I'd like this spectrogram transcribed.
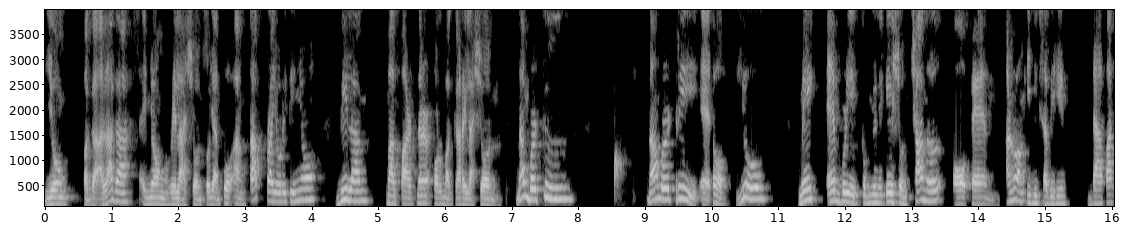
yung pag-aalaga sa inyong relasyon. So, yan po ang top priority nyo bilang mag-partner or magkarelasyon. Number two, Number three, eto, yung make every communication channel open. Ano ang ibig sabihin? Dapat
